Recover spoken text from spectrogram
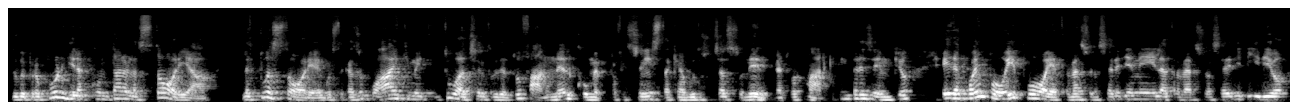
dove proponi di raccontare la storia la tua storia, in questo caso qua, e ti metti tu al centro del tuo funnel come professionista che ha avuto successo nel network marketing, per esempio, e da qua in poi puoi, attraverso una serie di email, attraverso una serie di video,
